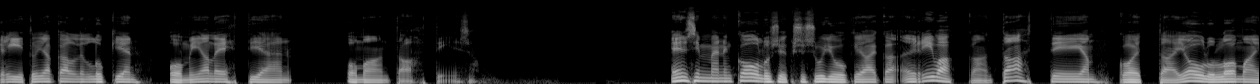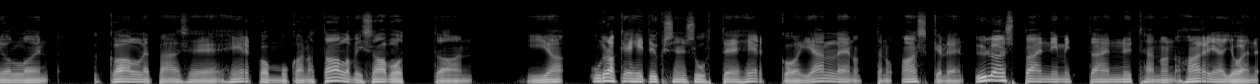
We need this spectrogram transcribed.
Riitu ja Kalle lukien omia lehtiään omaan tahtiinsa. Ensimmäinen koulusyksy sujuukin aika rivakkaan tahtiin ja koittaa joululoma, jolloin Kalle pääsee Herkon mukana talvisavottaan. Ja urakehityksen suhteen Herkko on jälleen ottanut askeleen ylöspäin, nimittäin nyt hän on Harjajoen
